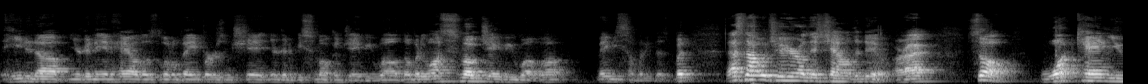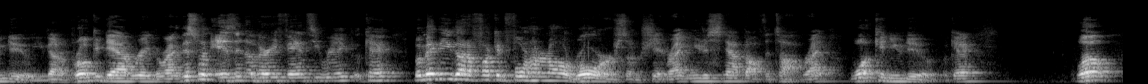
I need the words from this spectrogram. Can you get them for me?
heat it up, you're gonna inhale those little vapors and shit, and you're gonna be smoking JB Weld. Nobody wants to smoke JB Weld. Well, maybe somebody does, but that's not what you're here on this channel to do, alright? So, what can you do? You got a broken dab rig, right? This one isn't a very fancy rig, okay? But maybe you got a fucking $400 Roor or some shit, right? And you just snapped off the top, right? What can you do, okay? Well,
